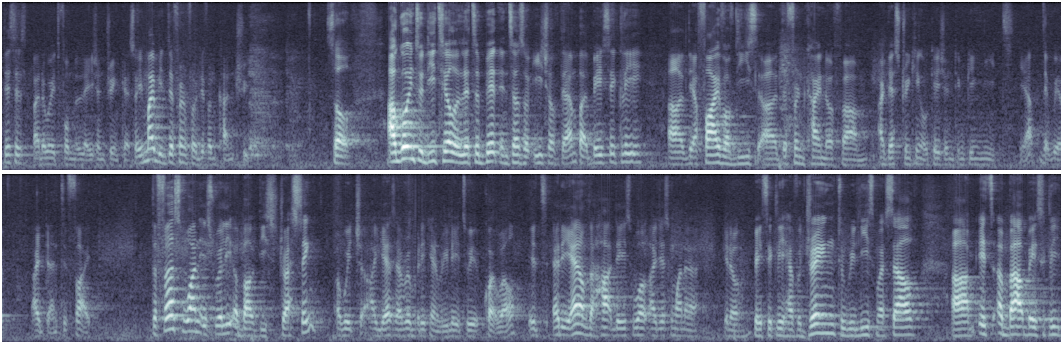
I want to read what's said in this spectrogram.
This is, by the way, for Malaysian drinkers. So it might be different for different countries. So I'll go into detail a little bit in terms of each of them, but basically, uh, there are five of these uh, different kind of, um, I guess, drinking occasion, drinking needs, yeah, that we have identified. The first one is really about de-stressing, uh, which I guess everybody can relate to it quite well. It's at the end of the hard day's work, I just want to, you know, basically have a drink to release myself. Um, it's about basically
